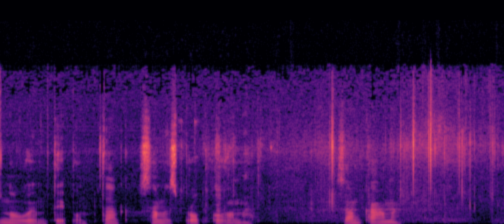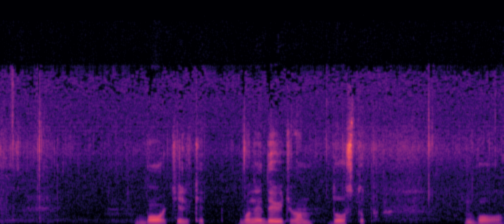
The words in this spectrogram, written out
новим типом, так? Саме з пробковими замками. Бо тільки вони дають вам доступ, бо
